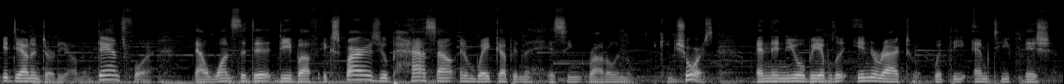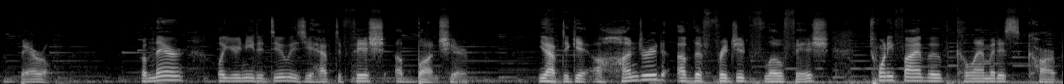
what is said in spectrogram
Get down and dirty on the dance floor. Now once the de debuff expires, you'll pass out and wake up in the hissing grotto in the waking shores. And then you'll be able to interact with the empty fish barrel. From there, what you need to do is you have to fish a bunch here. You have to get 100 of the frigid floe fish, 25 of calamitous carp,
